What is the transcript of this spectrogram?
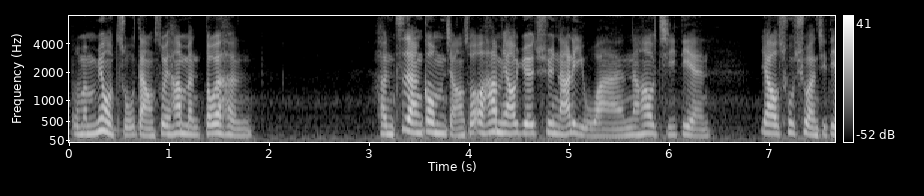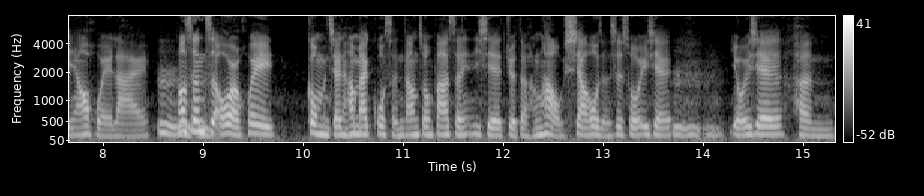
我们没有阻挡，所以他们都会很很自然跟我们讲说，哦，他们要约去哪里玩，然后几点要出去玩，几点要回来，嗯，嗯，嗯，然后甚至偶尔会。跟我们讲讲他们在过程当中发生一些觉得很好笑，或者是说一些有一些很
